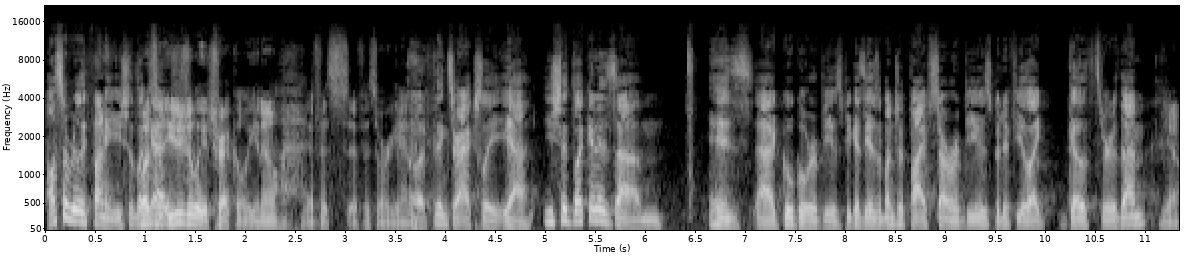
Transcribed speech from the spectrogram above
Also, really funny. You should look it's usually a trickle, you know, if it's if it's organic. oh, things are actually yeah. You should look at his um his uh, Google reviews because he has a bunch of five star reviews. But if you like go through them, yeah.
